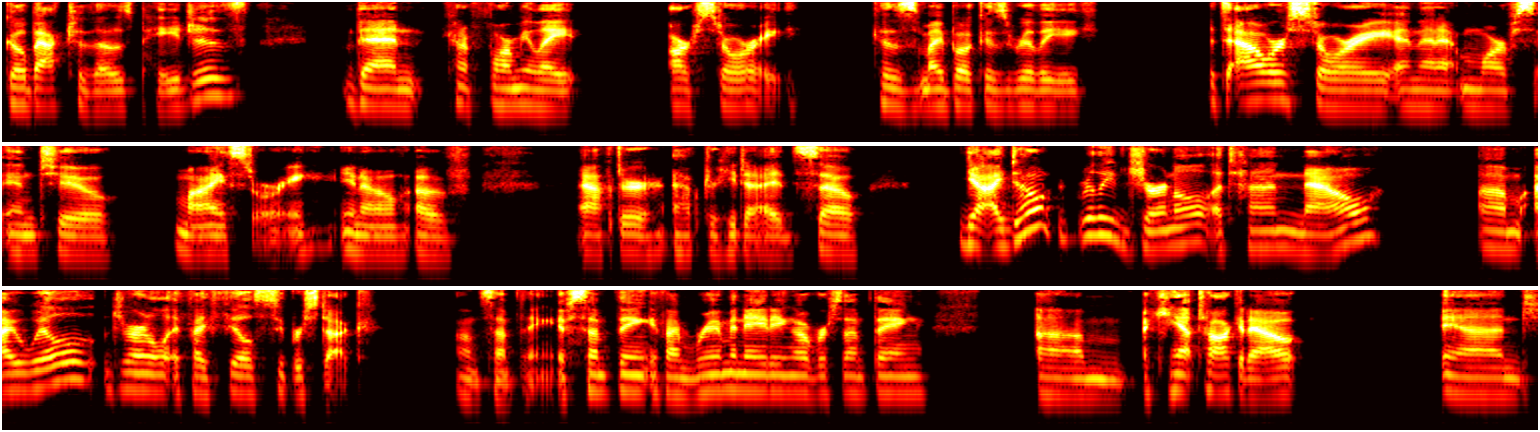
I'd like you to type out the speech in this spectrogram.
go back to those pages, then kind of formulate our story because my book is really it's our story and then it morphs into my story you know of after after he died. So yeah i don't really journal a ton now. Um, i will journal if i feel super stuck on something. If something if i'm ruminating over something um, i can't talk it out and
